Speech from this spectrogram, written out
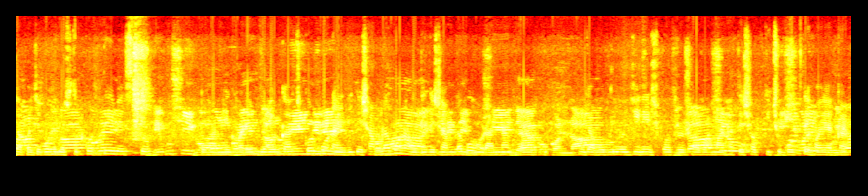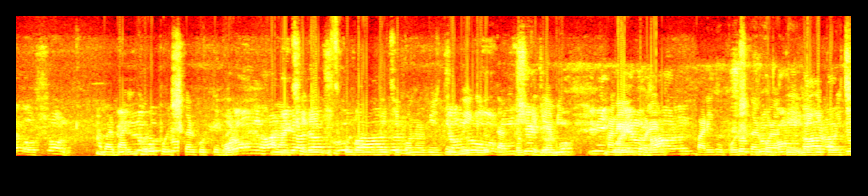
ঝাপাঝাপি হুলস্থুল করতেই ব্যস্ত তো। আমি ঘরের পুজোর কাজ করব না, এদিকে সামলাবো না, ওদিকে সামলাবো, রান্নাঘর যাবতীয় জিনিসপত্র সব আমার হাতে সব কিছু করতে হয় একা। আবার বাড়ি ঘরও পরিষ্কার করতে হয়। আমার ছেলের স্কুল বন্ধ হয়েছে, পনেরো বিশ দিন হয়ে গেল। তারপর থেকে আমি মানে ঘরের বাড়িঘর পরিষ্কার করাতে লেগে পড়েছি।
